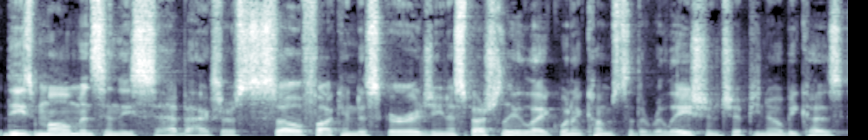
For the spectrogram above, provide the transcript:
these moments and these setbacks are so fucking discouraging, especially like when it comes to the relationship, you know, because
